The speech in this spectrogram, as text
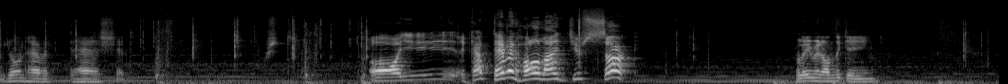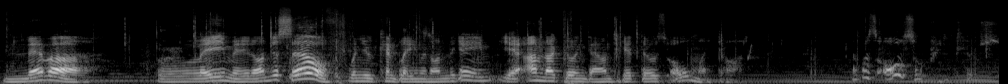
You don't have a dash yet. Oh, yeah. God damn it, Hollow Knight, you suck! Blame it on the game. Never blame it on yourself when you can blame it on the game. Yeah, I'm not going down to get those. Oh my god. That was also pretty close.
